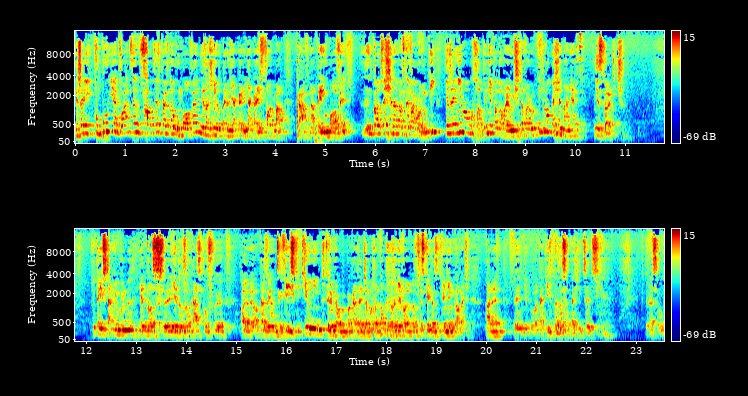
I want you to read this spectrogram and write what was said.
jeżeli kupuję, płacę, wchodzę w pewną umowę, niezależnie od tego, jaka, jaka jest forma prawna tej umowy, godzę się na pewne warunki. Jeżeli nie mam ochoty, nie podobają mi się te warunki, to mogę się na nie nie zgodzić. Tutaj wstawiłbym jedno z, jedno z obrazków y, o- okazujących wiejski tuning, który miałby pokazać, że może dobrze, że nie wolno wszystkiego stuningować, ale y, nie było takich na zasadach licencji, które są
